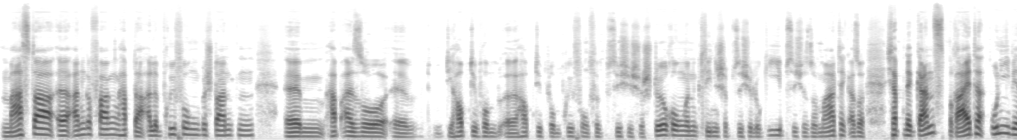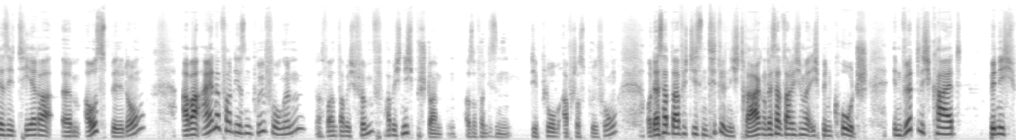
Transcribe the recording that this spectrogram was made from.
Master äh, angefangen, habe da alle Prüfungen bestanden, ähm, habe also äh, die Hauptdiplom, äh, Hauptdiplomprüfung für psychische Störungen, klinische Psychologie, Psychosomatik. Also ich habe eine ganz breite universitäre ähm, Ausbildung, aber eine von diesen Prüfungen, das waren glaube ich fünf, habe ich nicht bestanden. Also von diesen Diplom-Abschlussprüfungen. Und deshalb darf ich diesen Titel nicht tragen und deshalb sage ich immer, ich bin Coach. In Wirklichkeit bin ich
